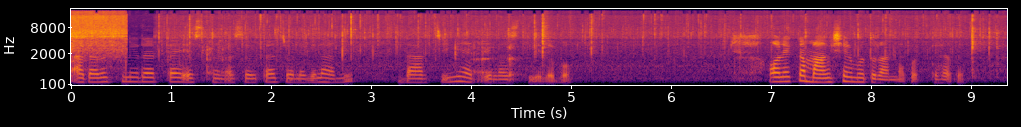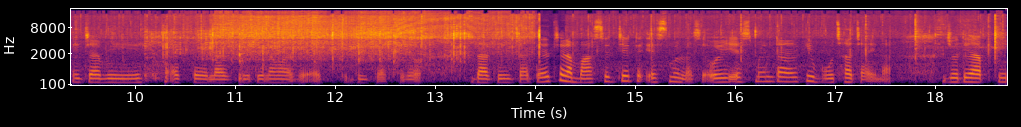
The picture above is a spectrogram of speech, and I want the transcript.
আদা, রসুনের একটা স্মেল আছে ওটা চলে গেলে আমি দারচিনি আর এলাচ দিয়ে দেবো। অনেকটা মাংসের মতো রান্না করতে হবে। এই যে আমি একটা এলাচ দিয়ে দিলাম আর একটা দুইটা করে দারচিনি চারটে হচ্ছে না মাছের যে একটা স্মেল আছে, ওই স্মেলটা আর কি বোঝা যায় না। যদি আপনি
